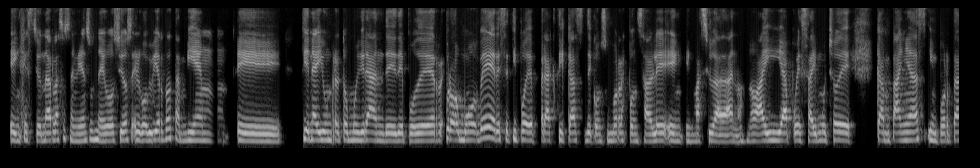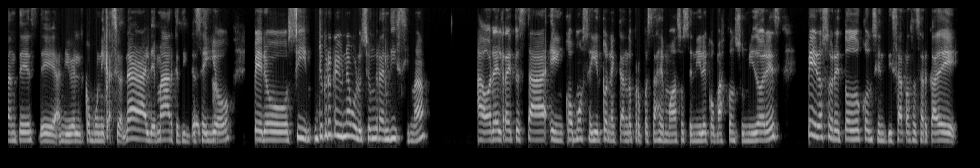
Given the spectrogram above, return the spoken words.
en gestionar la sostenibilidad en sus negocios, el gobierno también eh, tiene ahí un reto muy grande de poder promover ese tipo de prácticas de consumo responsable en, más ciudadanos, ¿no? Ahí ya pues hay mucho de campañas importantes de, a nivel comunicacional, de marketing, qué sé yo, pero sí, yo creo que hay una evolución grandísima. Ahora el reto está en cómo seguir conectando propuestas de moda sostenible con más consumidores, pero sobre todo concientizarlos acerca de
